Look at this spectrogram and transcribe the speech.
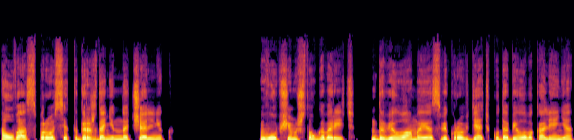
А у вас просит гражданин начальник?» В общем, что говорить, довела моя свекровь дядьку до белого коленя,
